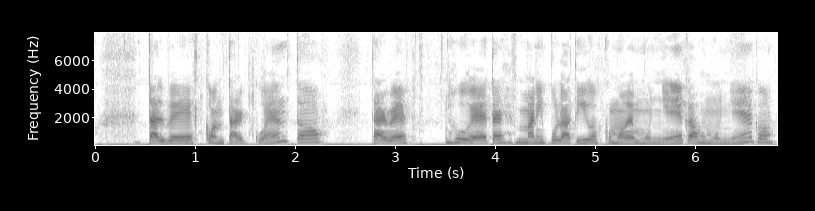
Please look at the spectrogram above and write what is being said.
tal vez contar cuentos, tal vez juguetes manipulativos como de muñecas o muñecos.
